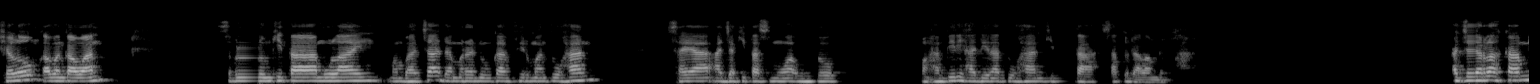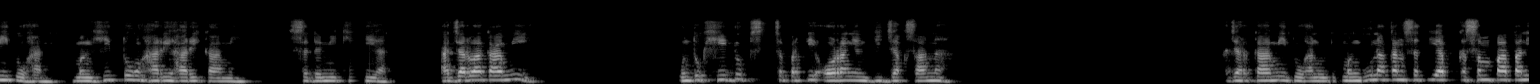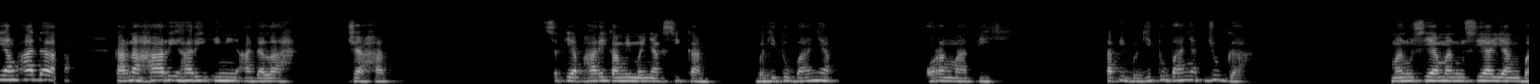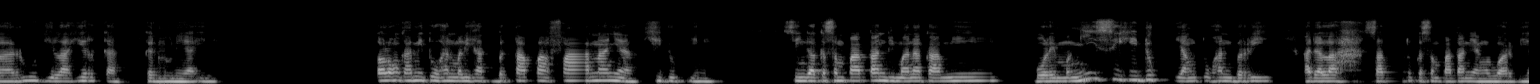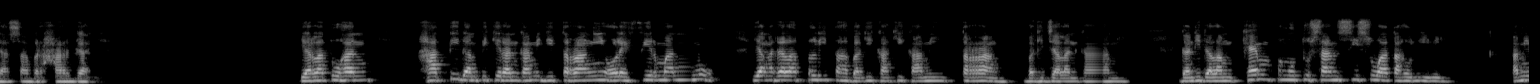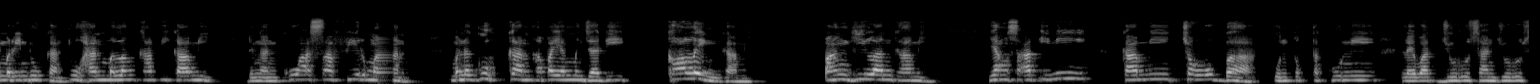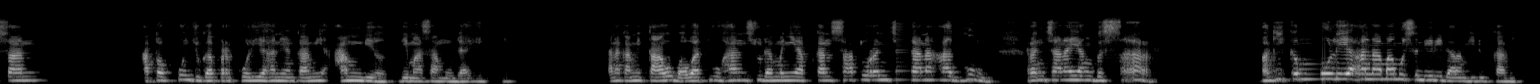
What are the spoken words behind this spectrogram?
Shalom kawan-kawan. Sebelum kita mulai membaca dan merenungkan firman Tuhan, saya ajak kita semua untuk menghampiri hadirat Tuhan kita satu dalam doa. Ajarlah kami Tuhan menghitung hari-hari kami sedemikian. Ajarlah kami untuk hidup seperti orang yang bijaksana. Ajar kami Tuhan untuk menggunakan setiap kesempatan yang ada karena hari-hari ini adalah jahat. Setiap hari kami menyaksikan begitu banyak orang mati. Tapi begitu banyak juga manusia-manusia yang baru dilahirkan ke dunia ini. Tolong kami Tuhan melihat betapa fananya hidup ini. Sehingga kesempatan di mana kami boleh mengisi hidup yang Tuhan beri adalah satu kesempatan yang luar biasa berharganya. Biarlah Tuhan hati dan pikiran kami diterangi oleh firman-Mu yang adalah pelita bagi kaki kami, terang bagi jalan kami. Dan di dalam camp pengutusan siswa tahun ini, kami merindukan Tuhan melengkapi kami dengan kuasa firman, meneguhkan apa yang menjadi calling kami, panggilan kami, yang saat ini kami coba untuk tekuni lewat jurusan-jurusan ataupun juga perkuliahan yang kami ambil di masa muda ini. Karena kami tahu bahwa Tuhan sudah menyiapkan satu rencana agung, rencana yang besar bagi kemuliaan namamu sendiri dalam hidup kami.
